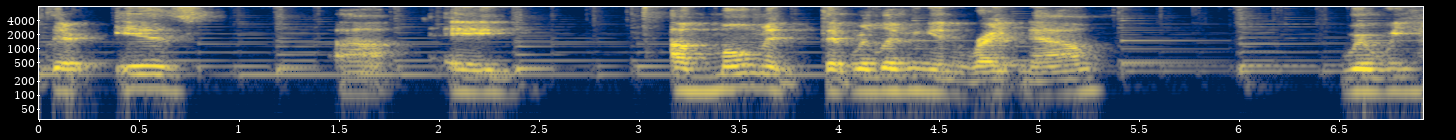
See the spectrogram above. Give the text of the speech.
there is uh, a a moment that we're living in right now where we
